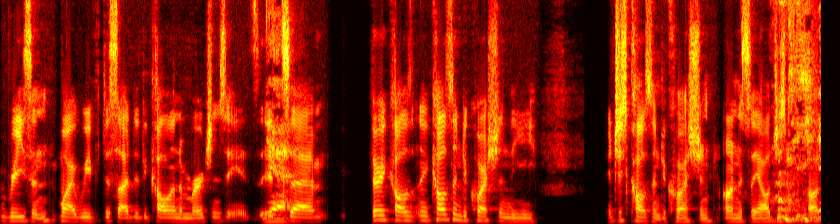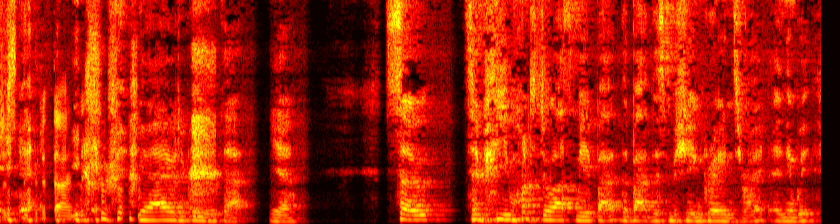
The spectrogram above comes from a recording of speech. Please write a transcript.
reason why we've decided to call an emergency. It's, yeah. it's um, very calls it calls into question the. It just calls into question. Honestly, I'll just I'll just yeah. leave it at that. yeah, I would agree with that. Yeah. So so you wanted to ask me about about this machine greens, right? And then we,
